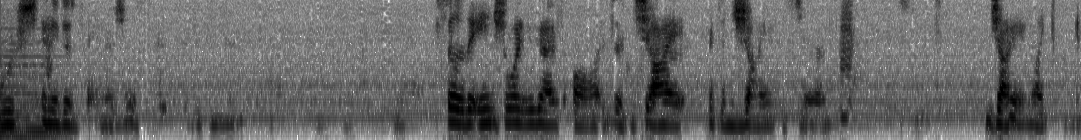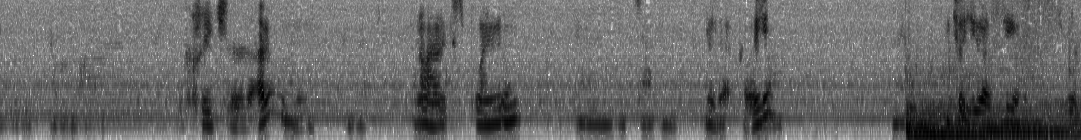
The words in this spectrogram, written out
Whoosh, any he just vanishes. So the ancient one, you guys, oh, it's a giant, it's a giant serum. Giant, like, creature. I don't know, know how to explain him. Exactly. Until you guys see him. It's weird.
